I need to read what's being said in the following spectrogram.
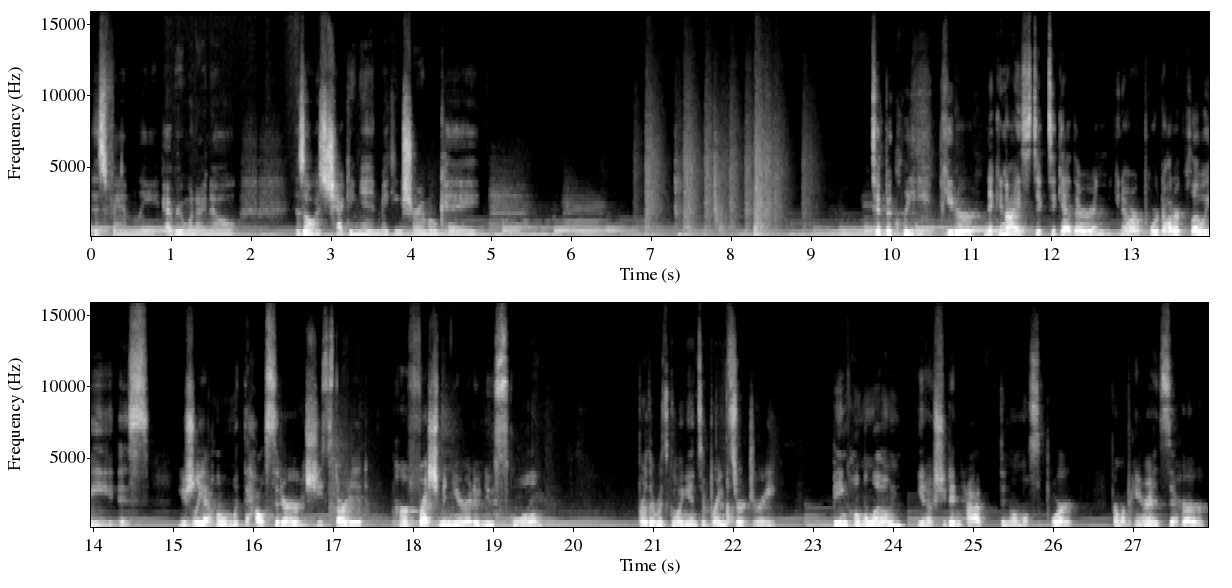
his family, everyone I know is always checking in, making sure I'm okay. Typically, Peter, Nick, and I stick together, and you know, our poor daughter Chloe is usually at home with the house sitter. She started her freshman year at a new school. Brother was going into brain surgery. Being home alone, you know, she didn't have the normal support from her parents that her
